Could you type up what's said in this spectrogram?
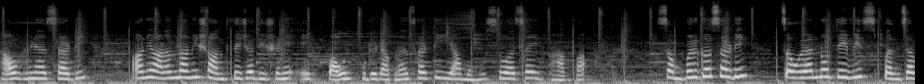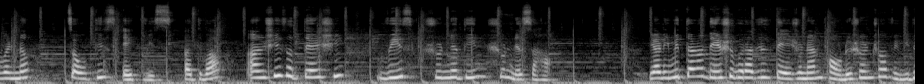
ठाव घेण्यासाठी आणि आनंद आणि शांततेच्या दिशेने एक पाऊल पुढे टाकण्यासाठी या महोत्सवाचा एक भाग व्हा. संपर्कासाठी चौऱ्याण्णव तेवीस पंचावन्न चौतीस एकवीस अथवा ऐंशी सत्याऐंशी वीस शून्य तीन शून्य सहा. या निमित्तानं देशभरातील तेजज्ञान फाउंडेशनच्या विविध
